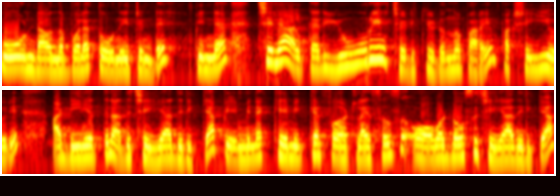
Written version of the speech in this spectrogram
പൂ ഉണ്ടാവുന്ന പോലെ തോന്നിയിട്ടുണ്ട്. പിന്നെ ചില ആൾക്കാർ യൂറിയ ചെടിക്ക് ഇടുന്നു പറയും. പക്ഷേ ഈ ഒരു അടീനിയത്തിന് അത് ചെയ്യാതിരിക്കുക. പിന്നെ കെമിക്കൽ ഫെർട്ടിലൈസേഴ്സ് ഓവർഡോസ് ചെയ്യാതിരിക്കുക.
